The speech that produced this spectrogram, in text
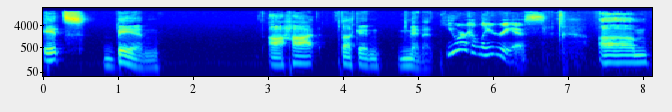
it's been a hot fucking minute. You are hilarious. Um,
